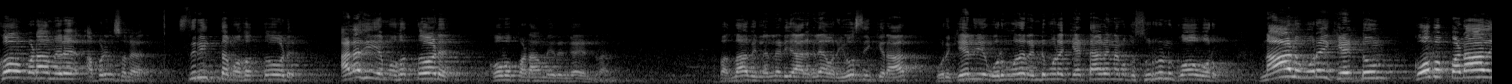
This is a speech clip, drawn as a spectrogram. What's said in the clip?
கோபப்படாம இரு அப்படின்னு சொல்ல சிரித்த முகத்தோடு அழகிய முகத்தோடு கோபப்படாம இருங்க என்றார். அப்ப அல்லாவின் நல்லடியார்களே அவர் யோசிக்கிறார் ஒரு கேள்வியை ஒரு முறை ரெண்டு முறை கேட்டாவே நமக்கு சுருன்னு கோபம் வரும். நாலு முறை கேட்டும் கோபப்படாது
